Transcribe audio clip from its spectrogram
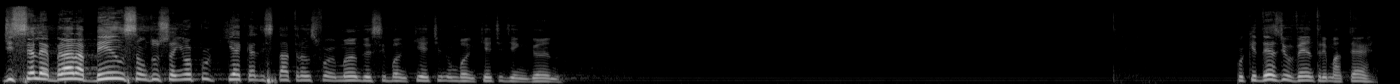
de celebrar a bênção do Senhor, por que é que ela está transformando esse banquete num banquete de engano? Porque desde o ventre materno,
